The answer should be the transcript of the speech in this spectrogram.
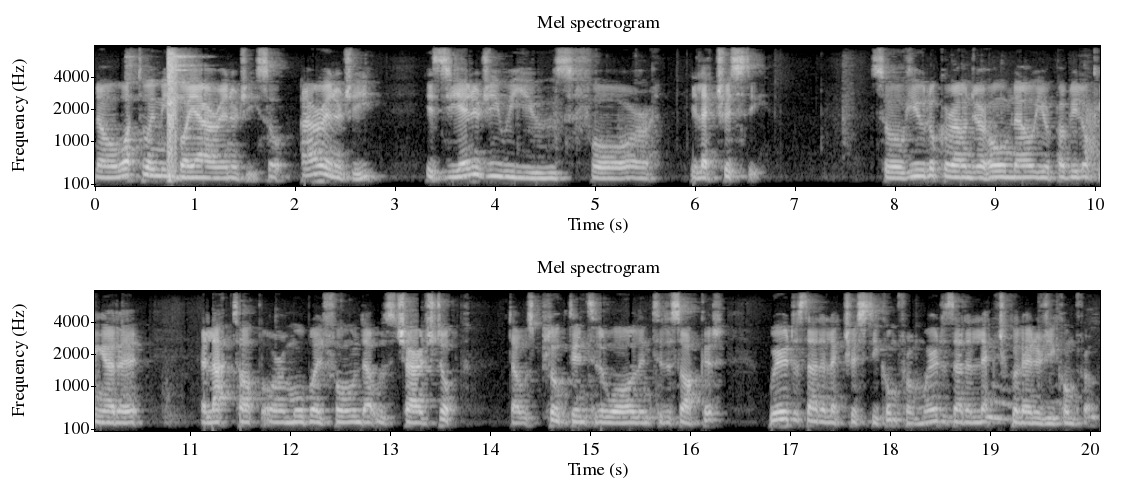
Now what do I mean by our energy? So our energy is the energy we use for electricity. So if you look around your home now, you're probably looking at a a laptop or a mobile phone that was charged up, that was plugged into the wall, into the socket, where does that electricity come from? Where does that electrical energy come from?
